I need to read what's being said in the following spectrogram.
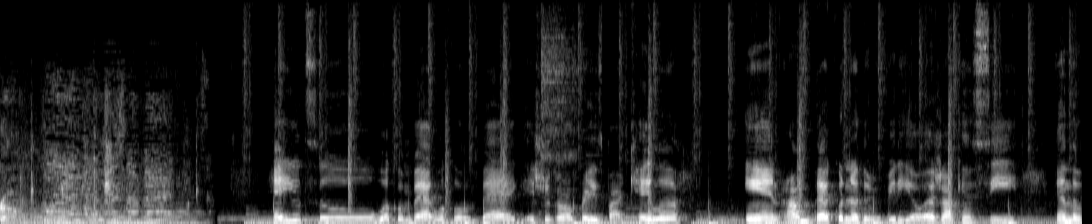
intro. Hey YouTube, welcome back, welcome back. It's your girl Braids by Caylah, and I'm back with another video. As y'all can see in the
